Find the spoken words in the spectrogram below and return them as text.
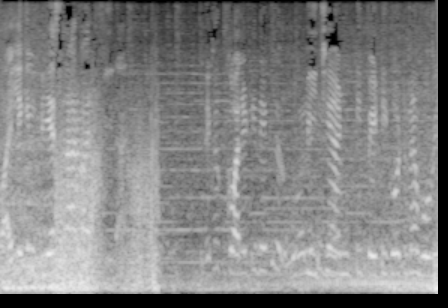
भाई, लेकिन डी वाली क्वालिटी देख रहे हो, पीछे आंटी पेटीकोट में, वो भी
